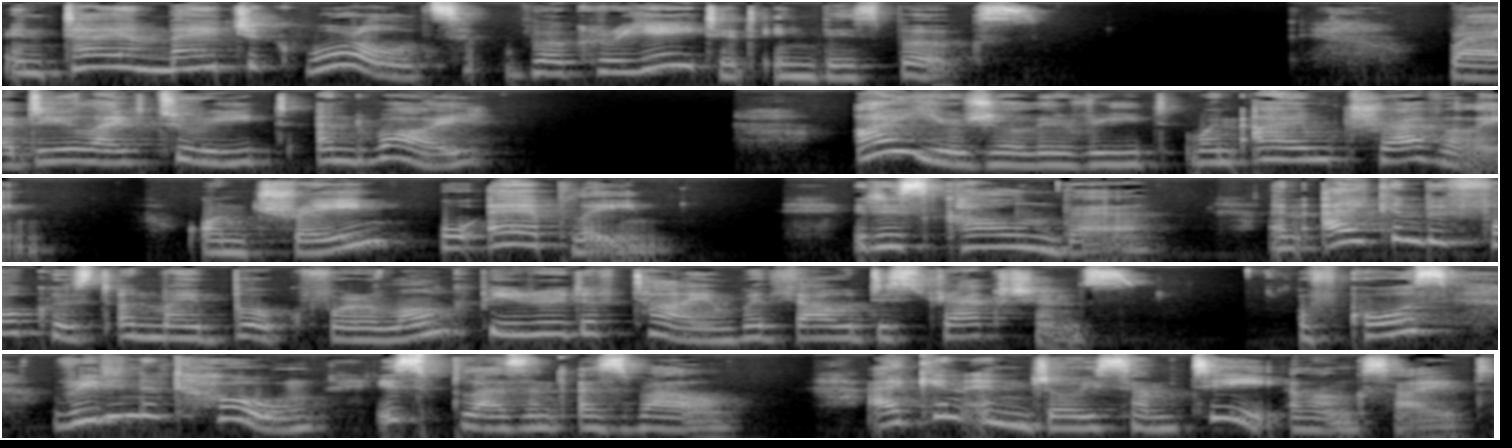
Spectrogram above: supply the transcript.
Entire magic worlds were created in these books. Where do you like to read and why? I usually read when I am traveling, on train or airplane. It is calm there and I can be focused on my book for a long period of time without distractions. Of course, reading at home is pleasant as well. I can enjoy some tea alongside.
